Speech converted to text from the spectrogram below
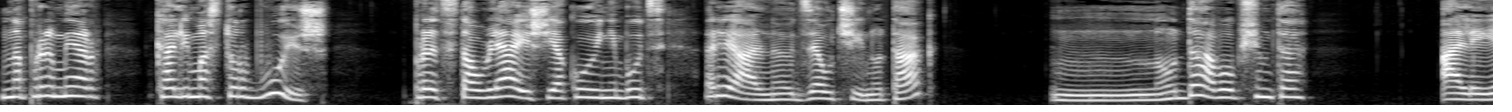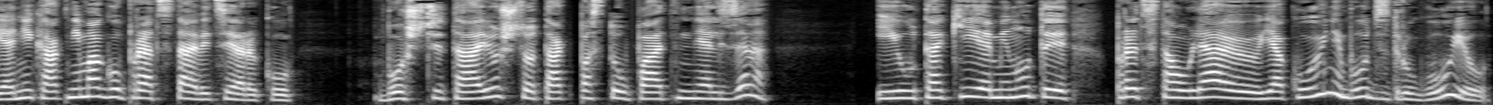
«Например, калі мастурбуешь, представляешь якую-нибудь реальную дзяўчыну, так? «Ну да, в общем-то. Але я никак не могу представить Эрику, бо считаю, что так поступать нельзя. И у такие минуты представляю якую-нибудь другую.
